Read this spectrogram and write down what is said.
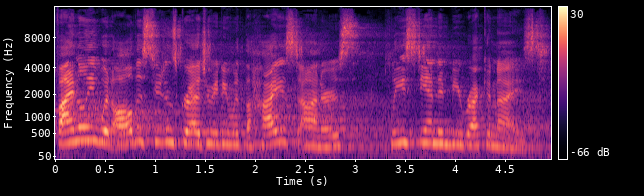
Finally, would all the students graduating with the highest honors please stand and be recognized?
